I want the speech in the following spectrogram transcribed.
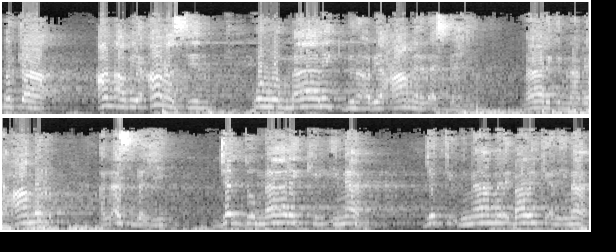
Marka can abi anasin wa huwa bn abi caamir alasbaxi malik ibn abi caamir alasbaxi jaddu malik alimaam jadki imaam malik alimaam.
